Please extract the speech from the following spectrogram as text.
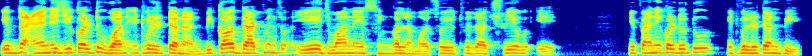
if the n is equal to 1, it will return n because that means a is 1 a single number. So it was actually a if n equal to 2 it will return b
